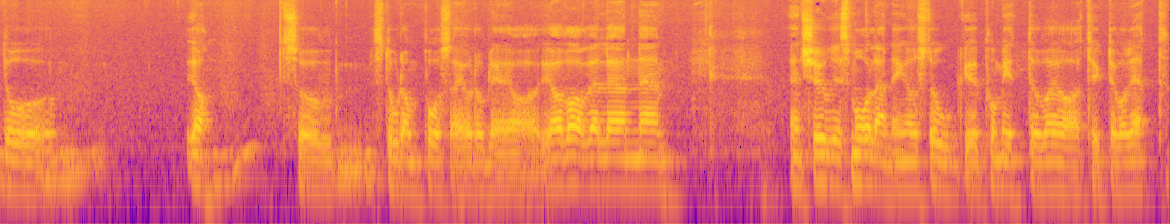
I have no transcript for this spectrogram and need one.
då, ja, så stod de på sig och då blev jag, jag var väl en eh, en tjurig smålänning och stod på mitt och vad jag tyckte var rätt.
